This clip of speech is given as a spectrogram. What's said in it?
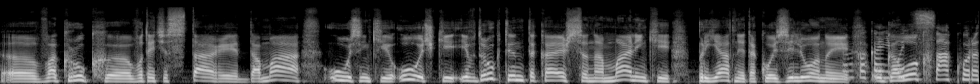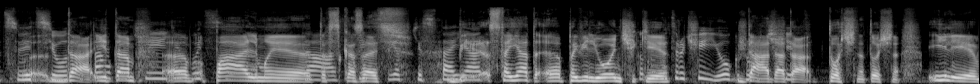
э, вокруг э, вот эти старые дома, узенькие улочки, и вдруг ты натыкаешься на маленький, приятный такой зеленый там уголок. сакура цветет. Да, и там, и там э, пальмы, да, так сказать, стоят, стоят э, павильончики. ручеек. Да, да, да, точно, точно. Или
